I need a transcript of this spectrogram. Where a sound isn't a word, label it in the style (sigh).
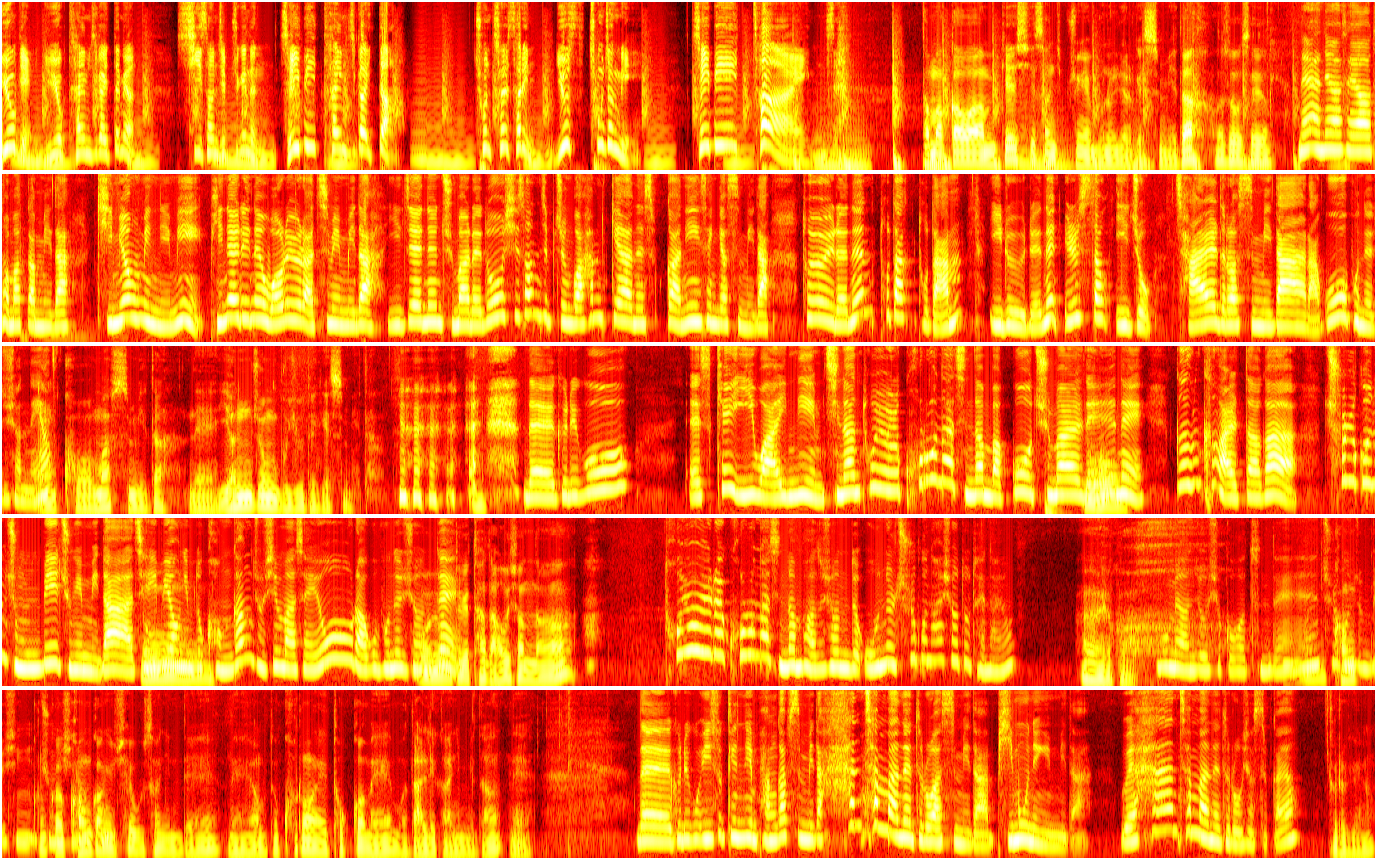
뉴욕에 뉴욕 타임즈가 있다면 시선 집중에는 JB타임즈가 있다. 촌철살인 뉴스 총정리 JB타임즈. 더마카와 함께 시선 집중의 문을 열겠습니다. 어서 오세요. 네, 안녕하세요. 더마카입니다. 김영민 님이 비 내리는 월요일 아침입니다. 이제는 주말에도 시선 집중과 함께하는 습관이 생겼습니다. 토요일에는 토닥토담, 일요일에는 일석이조 잘 들었습니다. 라고 보내주셨네요. 음, 고맙습니다. 네, 연중 무휴되겠습니다. (laughs) 네, 그리고 SKEY님, 지난 토요일 코로나 진단받고 주말 내내 끙끙 앓다가 출근 준비 중입니다. 제이비 형님도 건강 조심하세요. 라고 보내주셨는데. 어떻게 다 나오셨나? (gasps) 토요일에 코로나 진단 받으셨는데 오늘 출근하셔도 되나요? 아이고. 몸이 안 좋으실 것 같은데 음, 출근 준비 중 그러니까 건강이 최우선인데 네 아무튼 코로나의 독검에 뭐 난리가 아닙니다. 네. 네, 그리고 이수키님 반갑습니다. 한참 만에 들어왔습니다. 비모닝입니다. 왜 한참 만에 들어오셨을까요? 그러게요.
